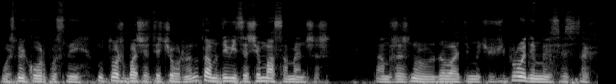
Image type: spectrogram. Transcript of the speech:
восьмикорпусний. Ну теж бачите чорний. Ну там дивіться, ще маса менше ж. Там же ну, давайте ми чуть-чуть пройдемо, якщо так.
